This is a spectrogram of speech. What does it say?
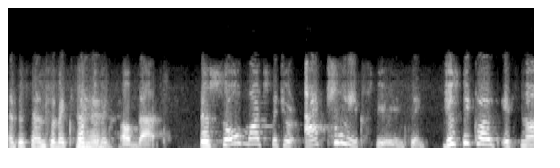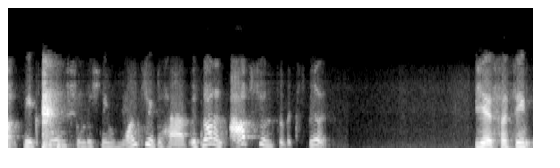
at the sense of acceptance yeah. of that. There's so much that you're actually experiencing. Just because it's not the experience conditioning wants you to have, it's not an absence of experience. Yes, I think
